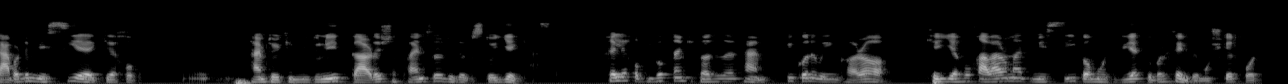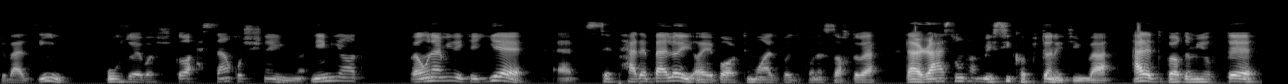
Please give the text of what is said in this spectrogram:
در مورد مسیه که خب همینطوری که می‌دونید قراردادش تا پایین سال 2021 هست. خیلی خب می‌گفتن که تازه داره تمدید می‌کنه با این کارا که یهو خبر اومد مسی با مدیریت دوباره خیلی به مشکل خورده و از این اوضاع باشگاه اصلا خوشش نمیاد. و اونم اینه که یه سپر بلایی آیه بارتیمو از بازیکن ساخته و در رأس اون هم مسی کاپیتان تیم و هر اتفاقی میفته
